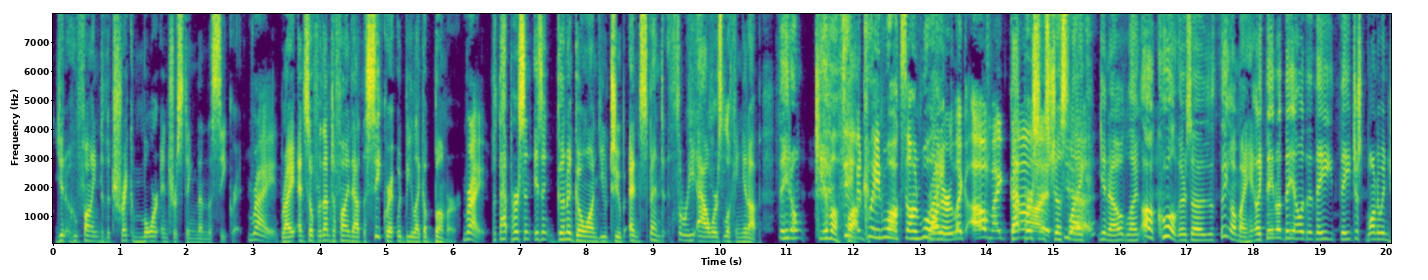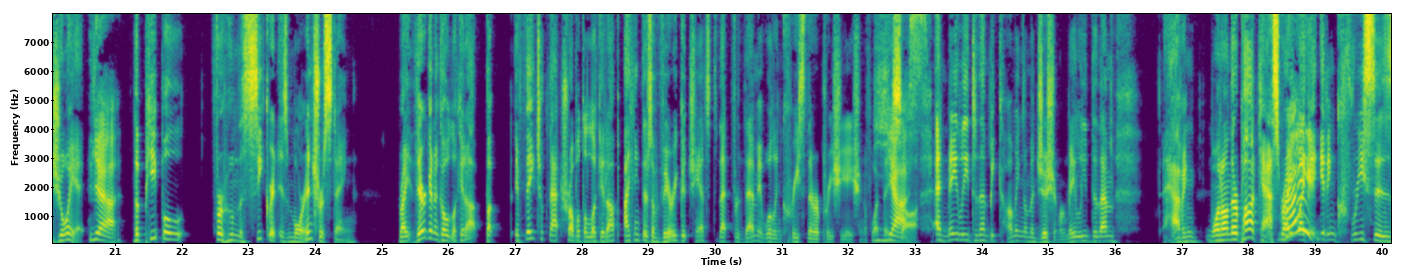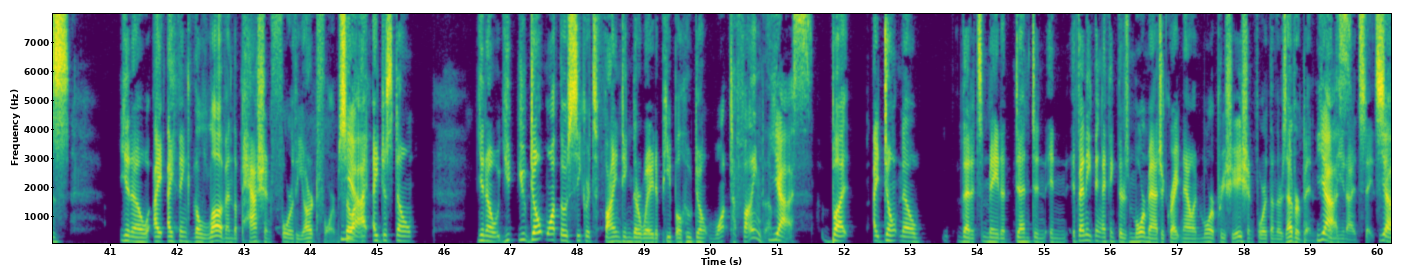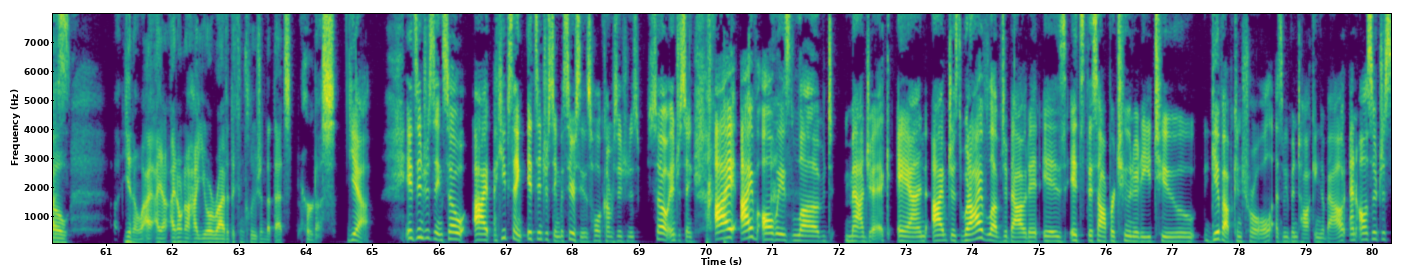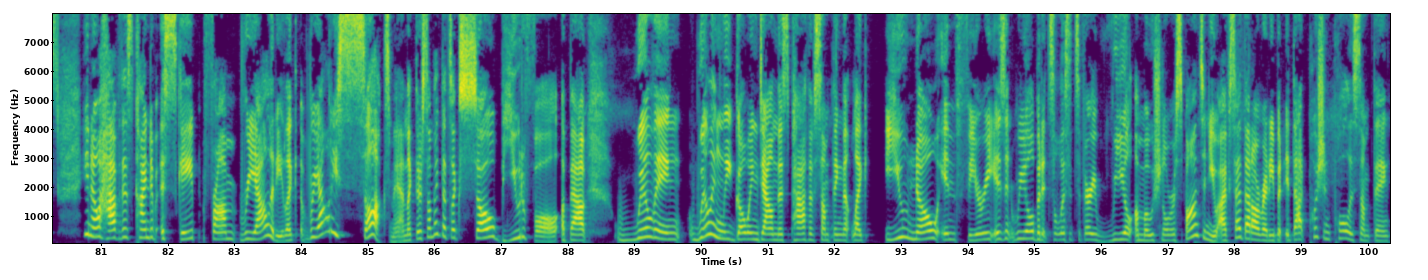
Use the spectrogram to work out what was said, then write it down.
you know who find the trick more interesting than the secret Right. right and so for them to find out the secret would be like a bummer Right. but that person isn't gonna go on youtube and spend three hours looking it up they don't give a fuck. David fuck Blaine walks on water. Like, oh my god. that person's just Yeah. like you know like oh cool there's a, there's a thing on my hand like they don't they know that they they just want to enjoy it Yeah. the people for whom the secret is more interesting, right? They're going to go look it up. But if they took that trouble to look it up, I think there's a very good chance that for them it will increase their appreciation of what they saw and may lead to them becoming a magician or may lead to them having one on their podcast, right? Like Right. it, it increases you know, I, I think the love and the passion for the art form. So Yeah. I, I just don't, you know, you, you don't want those secrets finding their way to people who don't want to find them. Yes. But I don't know that it's made a dent in, in if anything, I think there's more magic right now and more appreciation for it than there's ever been in the United States. Yes. So, uh, you know, I, I I don't know how you arrive at the conclusion that that's hurt us. Yeah. It's interesting. So I, I keep saying it's interesting, but seriously, this whole conversation is so interesting. I I've always loved magic, and I've just what I've loved about it is it's this opportunity to give up control, as we've been talking about, and also just you know have this kind of escape from reality. Like reality sucks, man. Like there's something that's like so beautiful about willing willingly going down this path of something that like you know in theory isn't real but it solicits a very real emotional response in you. I've said that already but it, that push and pull is something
